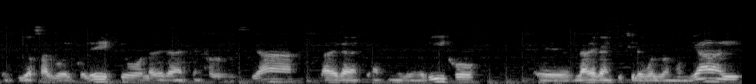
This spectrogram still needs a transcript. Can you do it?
que yo salgo del colegio, la década en que entro a la universidad, la década en que nace mi primer hijo, eh, la década en que Chile vuelve al mundial,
